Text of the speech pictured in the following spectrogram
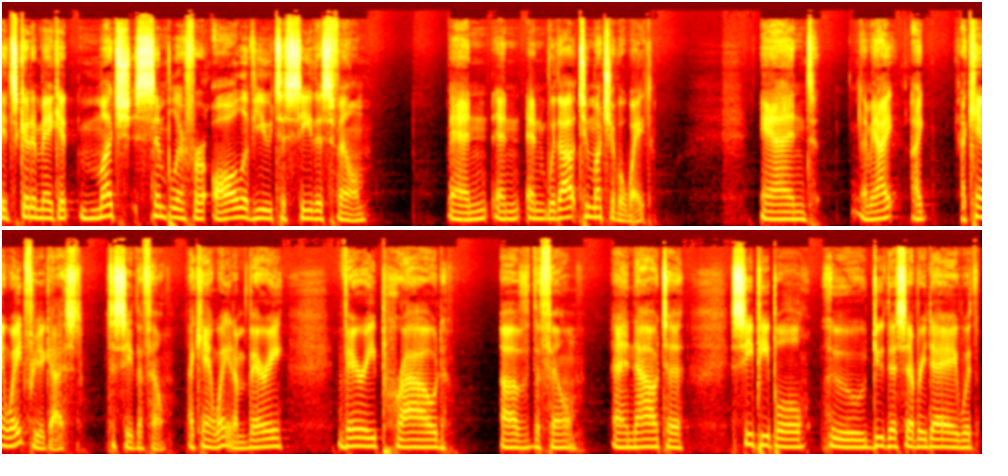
it's going to make it much simpler for all of you to see this film and and and without too much of a wait. And I mean, I I I can't wait for you guys to see the film. I can't wait. I'm very very proud of the film. And now to see people who do this every day with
